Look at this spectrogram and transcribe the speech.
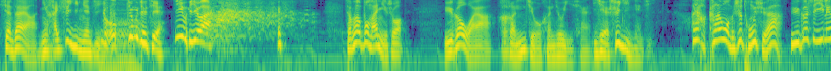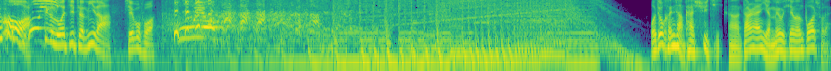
现在啊，你还是一年级，惊不惊喜？意不意外？小朋友，不瞒你说，宇哥我呀，很久很久以前也是一年级。哎呀，看来我们是同学啊！宇哥是一零后啊，这个逻辑缜密的，谁不服？忽悠！我就很想看续集啊，当然也没有新闻播出来，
